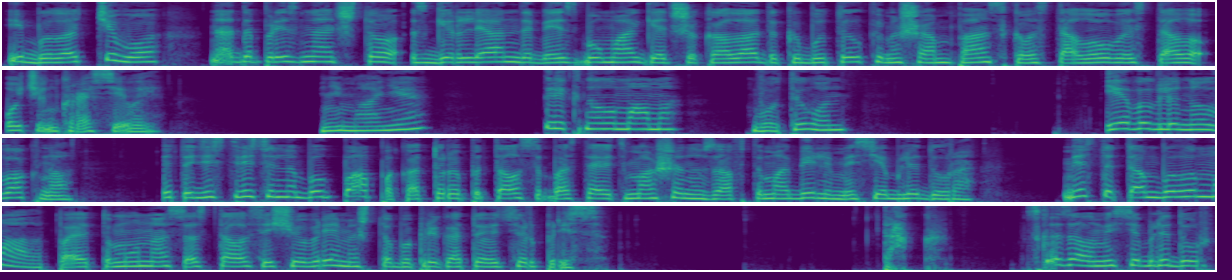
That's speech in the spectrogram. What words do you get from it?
и было отчего. Надо признать, что с гирляндами из бумаги от шоколадок и бутылками шампанского столовая стала очень красивой. «Внимание!» — крикнула мама. «Вот и он». Я выглянул в окно. Это действительно был папа, который пытался поставить машину за автомобилем месье Бледура. Места там было мало, поэтому у нас осталось еще время, чтобы приготовить сюрприз. «Так», — сказал месье Бледур.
